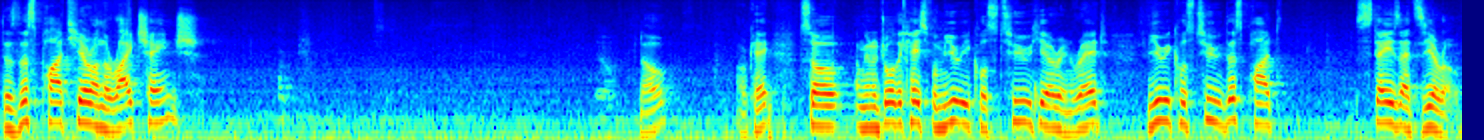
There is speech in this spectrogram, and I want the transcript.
Does this part here on the right change? No. No? Okay, so I'm going to draw the case for mu equals 2 here in red. Mu equals 2, this part stays at 0.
